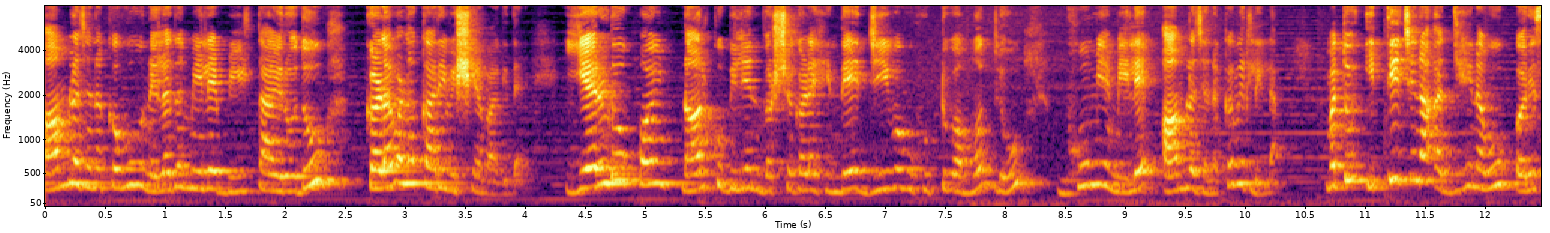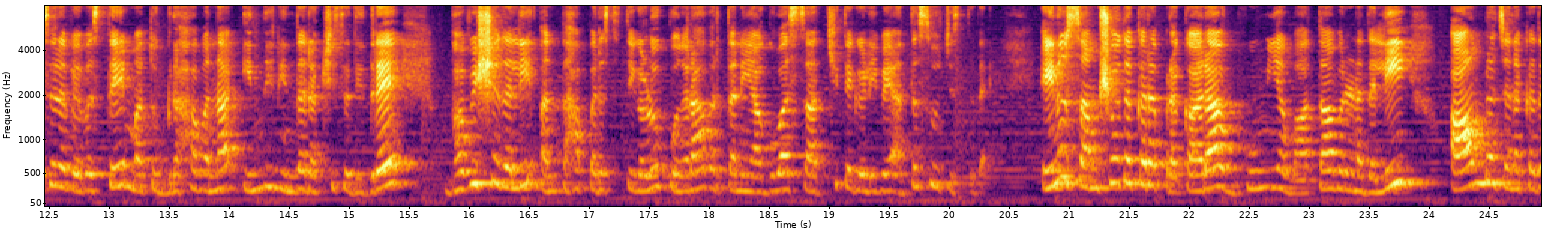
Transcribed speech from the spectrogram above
ಆಮ್ಲಜನಕವು ನೆಲದ ಮೇಲೆ ಬೀಳ್ತಾ ಇರೋದು ಕಳವಳಕಾರಿ ವಿಷಯವಾಗಿದೆ. ಎರಡು ಪಾಯಿಂಟ್ ನಾಲ್ಕು ಬಿಲಿಯನ್ ವರ್ಷಗಳ ಹಿಂದೆ ಜೀವವು ಹುಟ್ಟುವ ಮೊದಲು ಭೂಮಿಯ ಮೇಲೆ ಆಮ್ಲಜನಕವಿರಲಿಲ್ಲ. ಮತ್ತು ಇತ್ತೀಚಿನ ಅಧ್ಯಯನವು ಪರಿಸರ ವ್ಯವಸ್ಥೆ ಮತ್ತು ಗ್ರಹವನ್ನ ಇಂದಿನಿಂದ ರಕ್ಷಿಸದಿದ್ದರೆ ಭವಿಷ್ಯದಲ್ಲಿ ಅಂತಹ ಪರಿಸ್ಥಿತಿಗಳು ಪುನರಾವರ್ತನೆಯಾಗುವ ಸಾಧ್ಯತೆಗಳಿವೆ ಅಂತ ಸೂಚಿಸುತ್ತದೆ. ಇನ್ನು ಸಂಶೋಧಕರ ಪ್ರಕಾರ ಭೂಮಿಯ ವಾತಾವರಣದಲ್ಲಿ ಆಮ್ಲಜನಕದ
